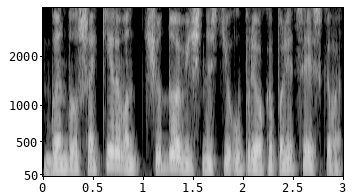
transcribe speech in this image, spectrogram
Бен был шокирован чудовищностью упрека полицейского.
